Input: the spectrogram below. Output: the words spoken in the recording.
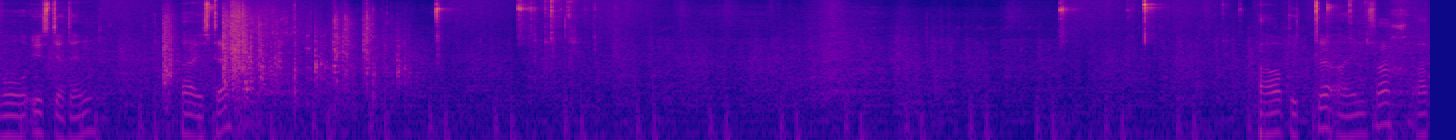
Wo ist er denn? Da ist er. Hau bitte einfach ab.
